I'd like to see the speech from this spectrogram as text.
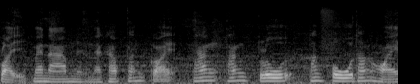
ปล่อยอีกแม่น้ำหนึ่งนะครับ ทั้งก้อยทั้งทั้งปูทั้งปูทั้งหอย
